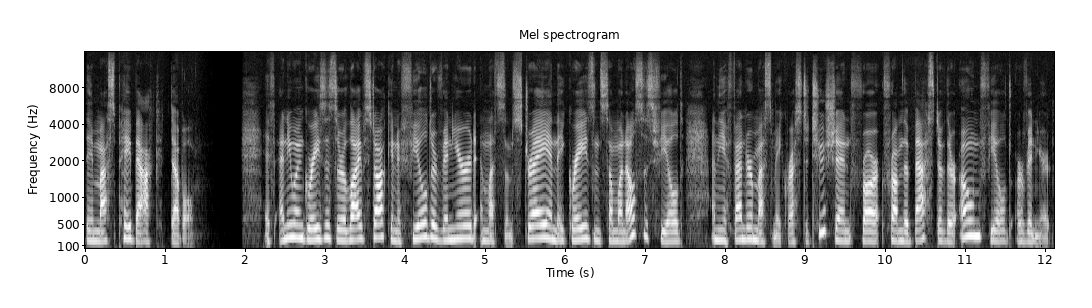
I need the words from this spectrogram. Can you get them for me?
they must pay back double. If anyone grazes their livestock in a field or vineyard and lets them stray and they graze in someone else's field, and the offender must make restitution for, from the best of their own field or vineyard.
